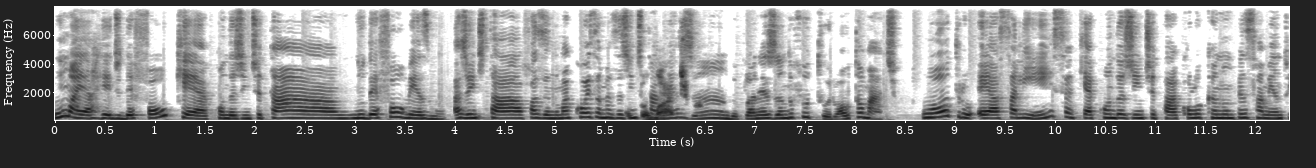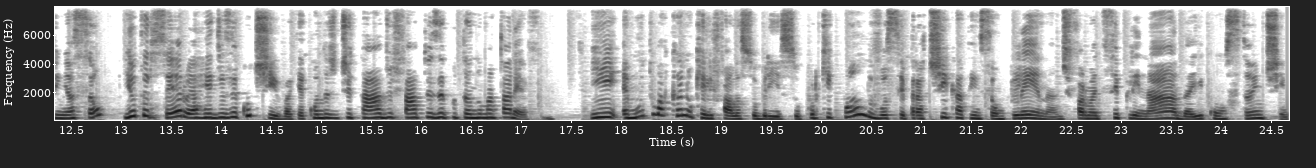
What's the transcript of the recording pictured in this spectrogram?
Uma é a rede default, que é quando a gente está no default mesmo. A gente está fazendo uma coisa, mas a gente está viajando, planejando o futuro, automático. O outro é a saliência, que é quando a gente está colocando um pensamento em ação. E o terceiro é a rede executiva, que é quando a gente está, de fato, executando uma tarefa. E é muito bacana o que ele fala sobre isso, porque quando você pratica a atenção plena, de forma disciplinada e constante,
